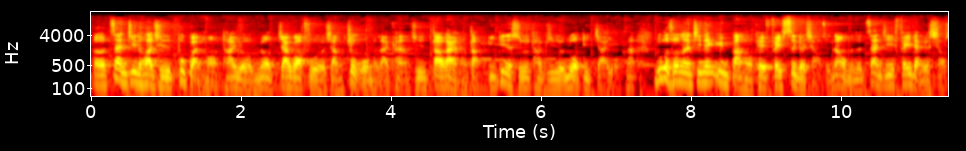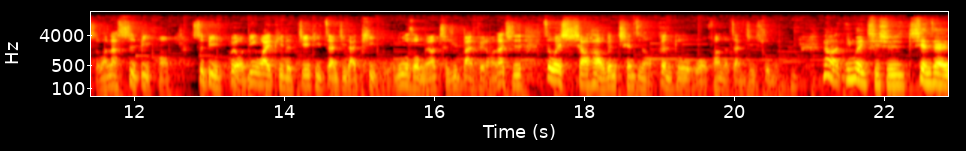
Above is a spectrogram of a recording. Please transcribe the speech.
呃，战机的话，其实不管哈、它有没有加挂复合箱，就我们来看啊，其实大概哈、到一定的时速，它必须就落地加油。那如果说呢，今天运霸哈、可以飞四个小时，那我们的战机飞两个小时的话，那势必哈、势必会有另外一批的接替战机来替补。如果说我们要持续半飞的话，那其实这会消耗跟牵制哦更多我方的战机数目。那因为其实现在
